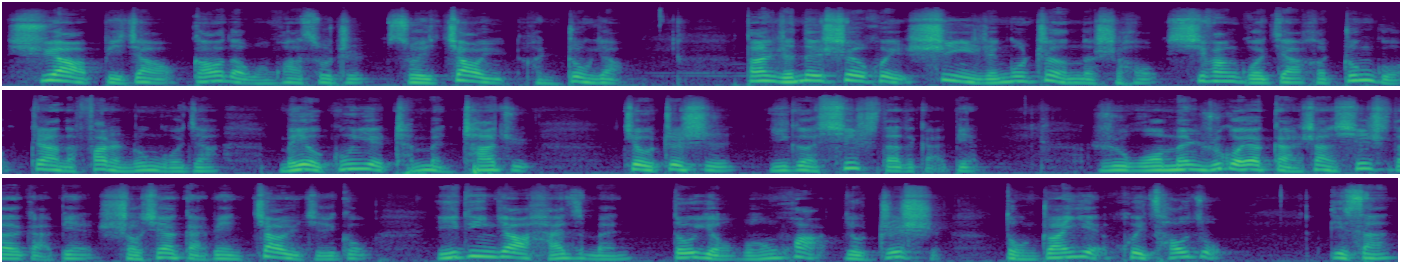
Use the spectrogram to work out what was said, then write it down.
需要比较高的文化素质，所以教育很重要。当人类社会适应人工智能的时候，西方国家和中国这样的发展中国家没有工业成本差距，就这是一个新时代的改变。如我们如果要赶上新时代的改变，首先要改变教育结构，一定要孩子们都有文化、有知识、懂专业、会操作。第三，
